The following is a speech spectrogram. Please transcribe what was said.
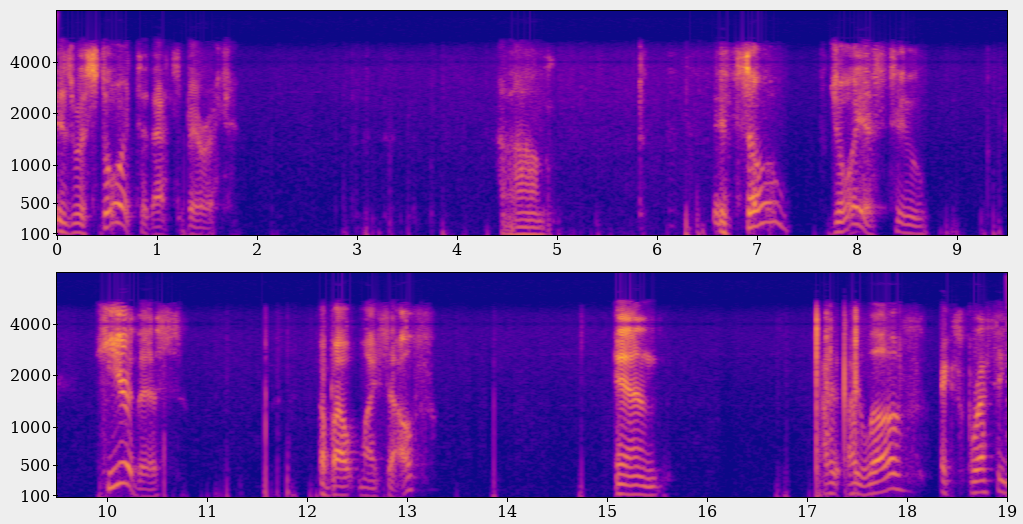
is restored to that spirit. Um, it's so joyous to hear this about myself. And I, I love expressing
